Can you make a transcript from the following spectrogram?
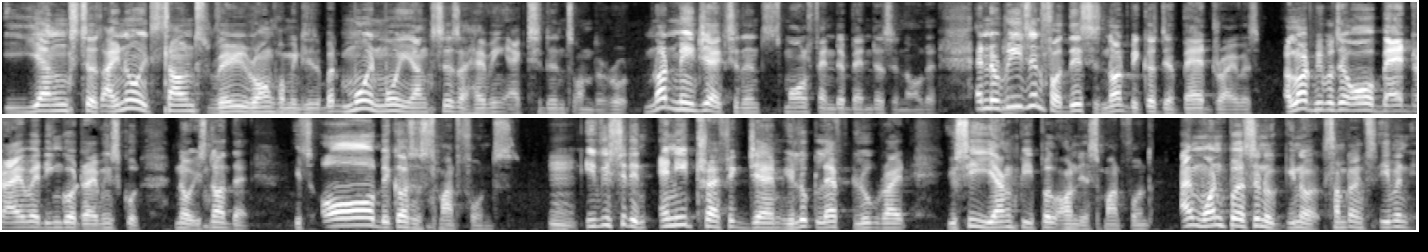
youngsters, I know it sounds very wrong for me to say, but more and more youngsters are having accidents on the road. Not major accidents, small fender benders and all that. And the reason for this is not because they're bad drivers. A lot of people say, oh, bad driver, didn't go driving school. No, it's not that. It's all because of smartphones. Mm. If you sit in any traffic jam, you look left, look right, you see young people on their smartphones. I'm one person who, you know, sometimes even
